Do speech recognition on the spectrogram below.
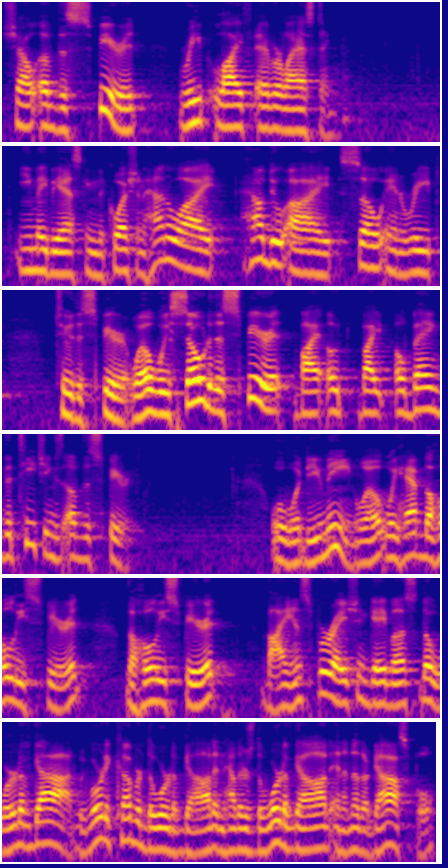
shall of the Spirit reap life everlasting. You may be asking the question, how do I how do I sow and reap to the Spirit? Well, we sow to the Spirit by, by obeying the teachings of the Spirit. Well, what do you mean? Well, we have the Holy Spirit. The Holy Spirit, by inspiration, gave us the Word of God. We've already covered the Word of God and how there's the Word of God and another gospel.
